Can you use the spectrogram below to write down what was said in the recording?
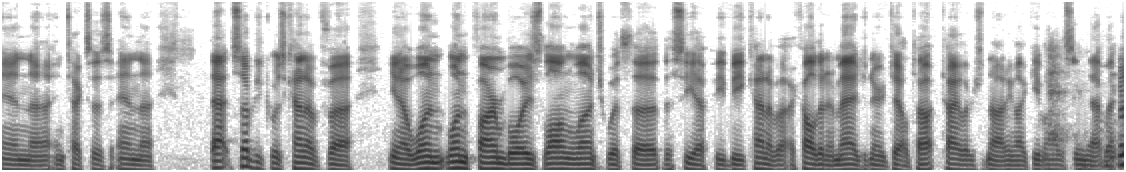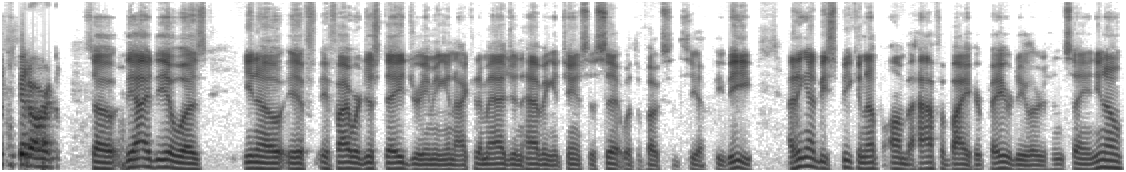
in uh, in Texas, and uh, that subject was kind of uh, you know one one farm boy's long lunch with uh, the CFPB. Kind of a, I called it an imaginary tale. Ty- Tyler's nodding like he might have seen that, but good article. so the idea was, you know, if if I were just daydreaming and I could imagine having a chance to sit with the folks at CFPB, I think I'd be speaking up on behalf of buy here pay dealers and saying, you know,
